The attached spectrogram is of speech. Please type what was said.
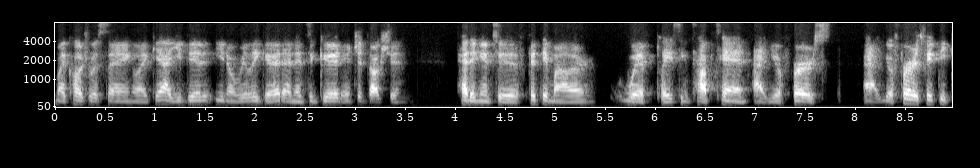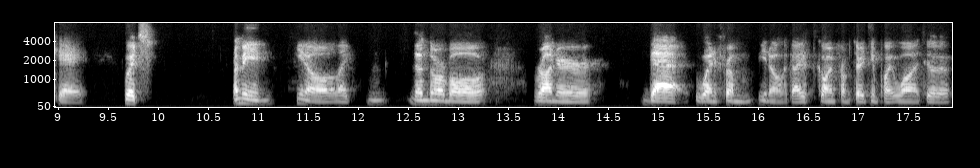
my coach was saying like, yeah, you did, you know, really good. And it's a good introduction heading into 50 miler with placing top 10 at your first, at your first 50K, which I mean, you know, like the normal runner that went from, you know, that's going from 13.1 to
